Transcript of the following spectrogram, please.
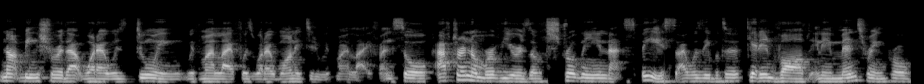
not being sure that what I was doing with my life was what I wanted to do with my life. And so, after a number of years of struggling in that space, I was able to get involved in a mentoring program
